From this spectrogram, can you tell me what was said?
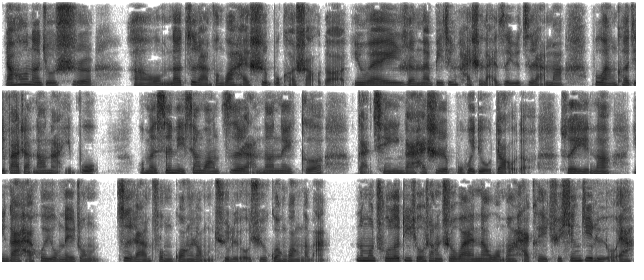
然后呢，就是呃，我们的自然风光还是不可少的，因为人类毕竟还是来自于自然嘛。不管科技发展到哪一步，我们心里向往自然的那个感情，应该还是不会丢掉的。所以呢，应该还会有那种自然风光让我们去旅游去逛逛的吧。那么除了地球上之外，那我们还可以去星际旅游呀。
